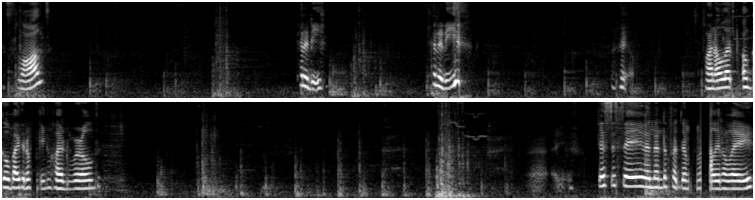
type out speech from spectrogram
It's logged? Kennedy. Kennedy. okay. Fine, I'll let I'll go back to the fucking HUD world. Just to save and then to put the medallion away.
